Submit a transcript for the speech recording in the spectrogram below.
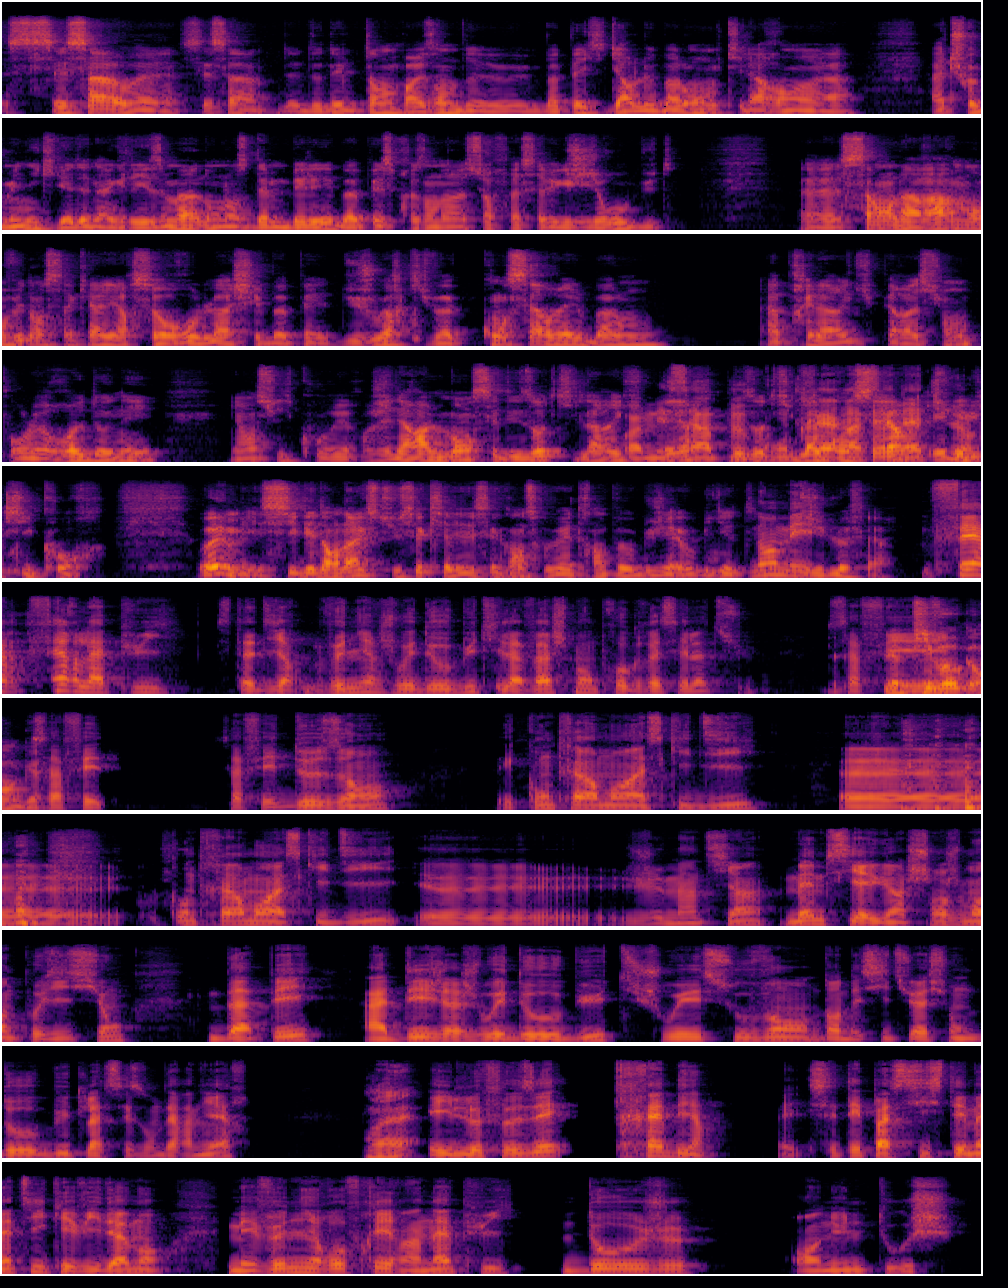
C'est ça, ouais, c'est ça. De donner le temps, par exemple, de Mbappé qui garde le ballon, qui la rend à, à Chouameni, qui la donne à Griezmann, on lance Dembélé, Mbappé se présente dans la surface avec Giroud, but. Euh, ça, on l'a rarement vu dans sa carrière, ce rôle-là chez Mbappé, du joueur qui va conserver le ballon après la récupération pour le redonner et ensuite courir. Généralement, c'est des autres qui la récupèrent, des autres qui la conservent et lui qui court. Oui, mais s'il est dans l'axe, tu sais qu'il y a des séquences où il va être un peu obligé, obligé, de, de le faire. Faire, faire l'appui, c'est-à-dire venir jouer de haut but, il a vachement progressé là-dessus. Ça fait, le pivot gang. Ça fait, ça fait deux ans, et contrairement à ce qu'il dit, euh, contrairement à ce qu'il dit, euh, je maintiens, même s'il y a eu un changement de position, Bappé a déjà joué de haut but, joué souvent dans des situations de haut but la saison dernière. Et il le faisait très bien. C'était pas systématique, évidemment, mais venir offrir un appui dos au jeu en une touche,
